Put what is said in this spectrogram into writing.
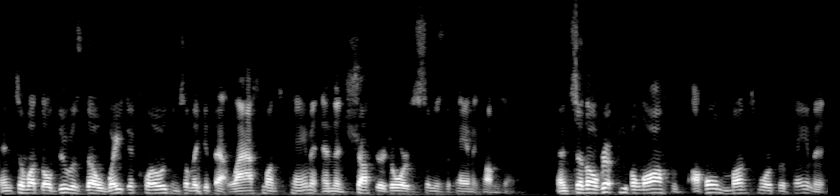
And so what they'll do is they'll wait to close until they get that last month's payment and then shut their doors as soon as the payment comes in. And so they'll rip people off a whole month's worth of payment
